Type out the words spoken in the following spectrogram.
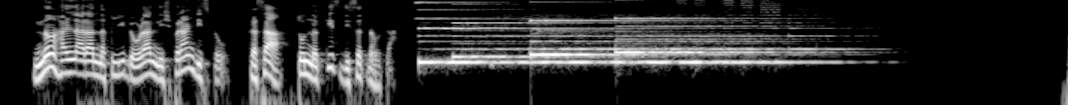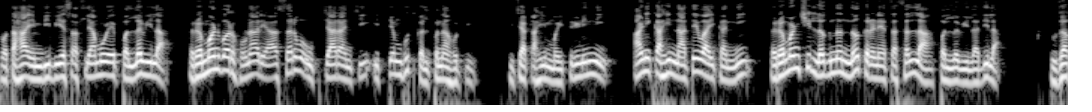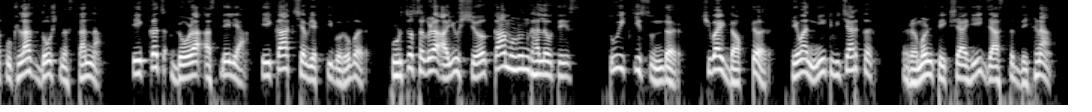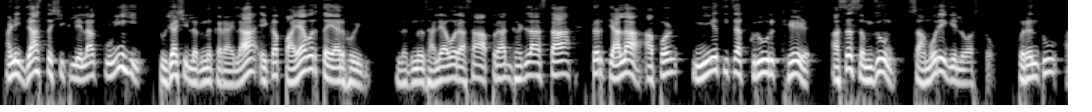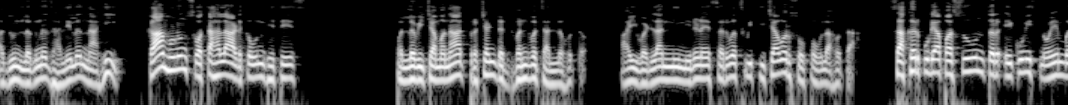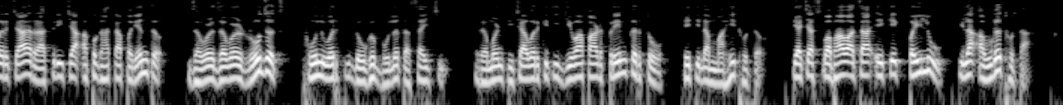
न हलणारा नकली डोळा निष्प्राण दिसतो तसा तो नक्कीच दिसत नव्हता. स्वतः एम बी बी एस असल्यामुळे पल्लवीला रमणवर होणाऱ्या सर्व उपचारांची इत्यंभूत कल्पना होती. तिच्या काही मैत्रिणींनी आणि काही नातेवाईकांनी रमणशी लग्न न करण्याचा सल्ला पल्लवीला दिला. तुझा कुठलाच दोष नसताना एकच डोळा असलेल्या एकाक्ष व्यक्तीबरोबर पुढचं सगळं आयुष्य का म्हणून घालवतेस? तू इतकी सुंदर शिवाय डॉक्टर तेव्हा नीट विचार कर. रमणपेक्षाही जास्त देखणा आणि जास्त शिकलेला कुणीही तुझ्याशी लग्न करायला एका पायावर तयार होईल. लग्न झाल्यावर असा अपराध घडला असता तर त्याला आपण नियतीचा क्रूर खेळ असं समजून सामोरे गेलो असतो. परंतु अजून लग्न झालेलं नाही. का म्हणून स्वतःला अडकवून घेतेस? पल्लवीच्या मनात प्रचंड द्वंद्व चाललं होतं. आई वडिलांनी निर्णय सर्वस्वी तिच्यावर सोपवला होता. साखरपुड्यापासून तर एकोणीस नोव्हेंबरच्या रात्रीच्या अपघातापर्यंत जवळजवळ रोजच फोनवरती दोघं बोलत असायची. रमण तिच्यावर किती जीवापाड प्रेम करतो हे तिला माहीत होतं. त्याच्या स्वभावाचा एक एक पैलू तिला आवडत होता.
